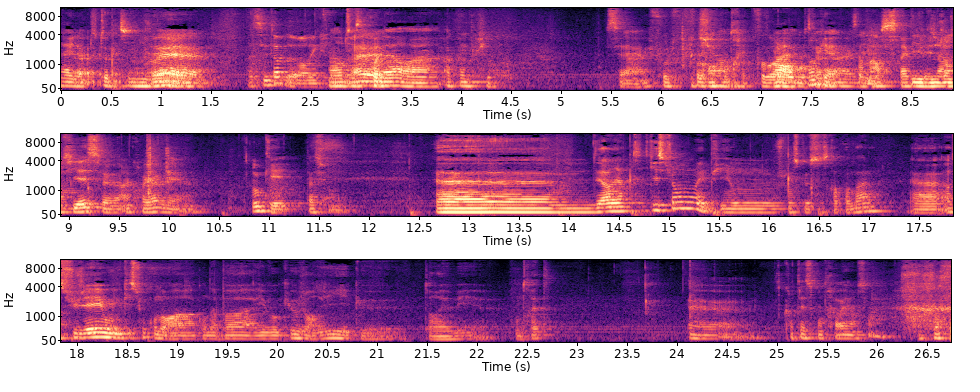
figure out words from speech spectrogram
Ah, il a Euh, tout optimisé. ouais, Ah, c'est top d'avoir des Un clients. entrepreneur euh, accompli. un- il faut, faut le rencontrer. Faudra Ouais, le rencontrer. Ça marche. Il a une gentillesse euh, incroyable et euh, Ok. passionné. Euh, dernière petite question, et puis on- je pense que ce sera pas mal. Euh, un sujet ou une question qu'on aura qu'on n'a pas évoqué aujourd'hui et que tu aurais aimé euh, qu'on traite? Euh, quand est-ce qu'on travaille ensemble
